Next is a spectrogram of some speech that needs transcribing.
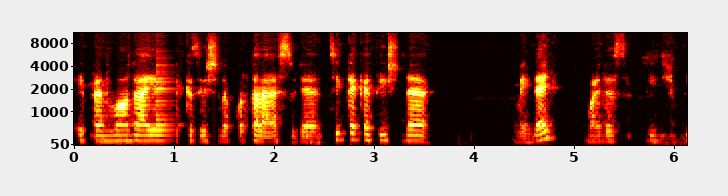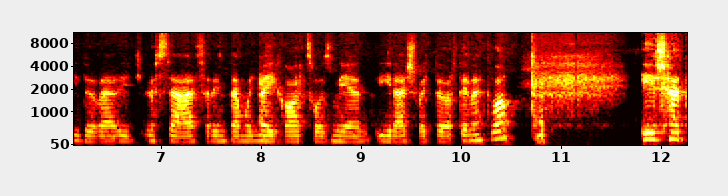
éppen van ráérkezésed, akkor találsz ugye cikkeket is, de mindegy, majd ez így idővel így összeáll szerintem, hogy melyik archoz milyen írás vagy történet van. És hát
